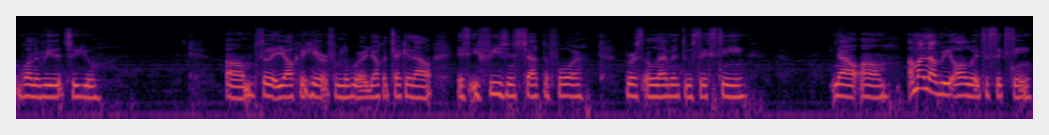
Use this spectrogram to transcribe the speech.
I'm going to read it to you um, so that y'all could hear it from the Word. Y'all could check it out. It's Ephesians chapter 4, verse 11 through 16. Now, um, I might not read all the way to 16,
